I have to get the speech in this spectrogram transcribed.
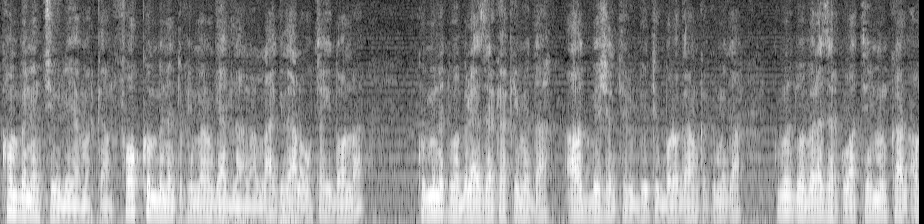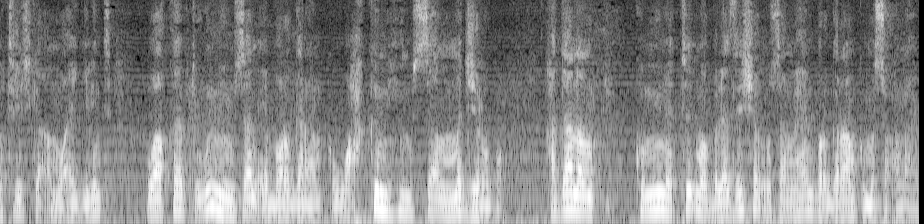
component uu leeyahay markaan. Four component of imaam gadland allah gadaal u tagi doonaa. Community mobilizerka ka mid ah outpatient therapeutic programka ka mid ah. Community mobilizerka waa tiimamkan outreachka ama wacyigelinta. Waa qeybta ugu muhiimsan ee programka wax ka muhiimsan ma jirabo haddaanan community mobilization uusan lahayn programka ma soconayo.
